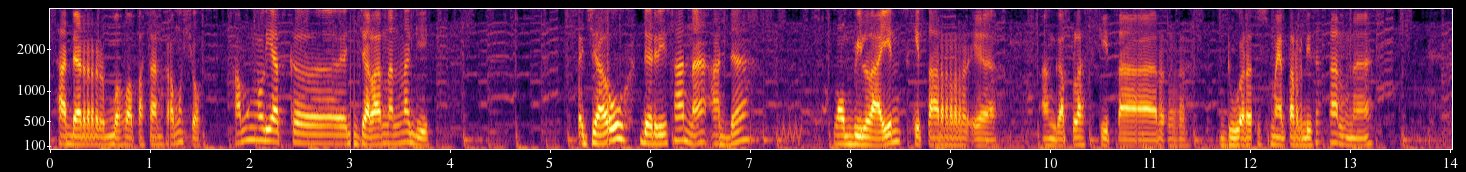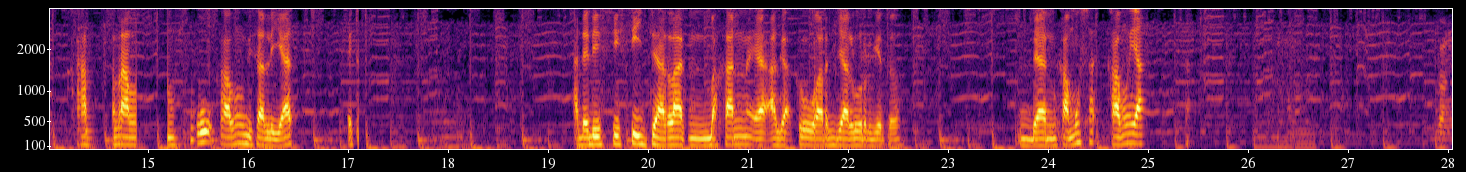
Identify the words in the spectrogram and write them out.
sadar bahwa pasangan kamu shock. Kamu ngelihat ke jalanan lagi. Jauh dari sana ada mobil lain sekitar ya anggaplah sekitar 200 meter di sana. Karena lampu kamu bisa lihat ada di sisi jalan bahkan ya agak keluar jalur gitu. Dan kamu kamu ya Bang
